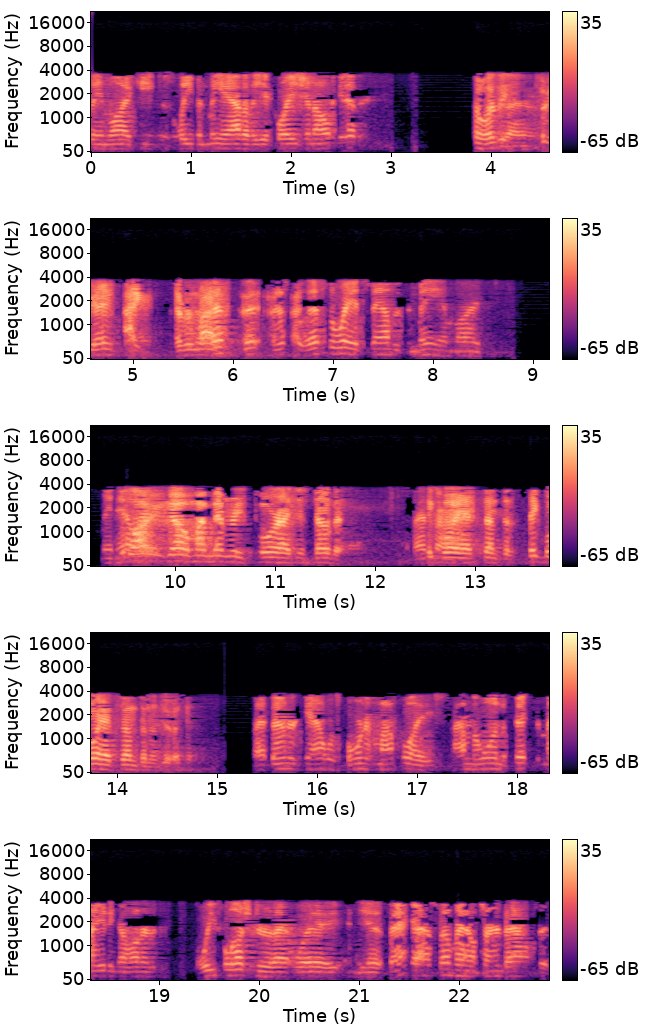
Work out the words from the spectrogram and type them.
seemed like he was leaving me out of the equation altogether. Oh, was he? So- okay. I never That's, mind. that, that's, the, that's the way it sounded to me. I'm like, I mean, So hell, long ago, my memory's poor. I just know that that's Big Boy right. had something. Big Boy had something to do with it. That donor cow was born at my place. I'm the one to pick the mating on her. We flushed her that way, and yet that guy somehow turned out that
